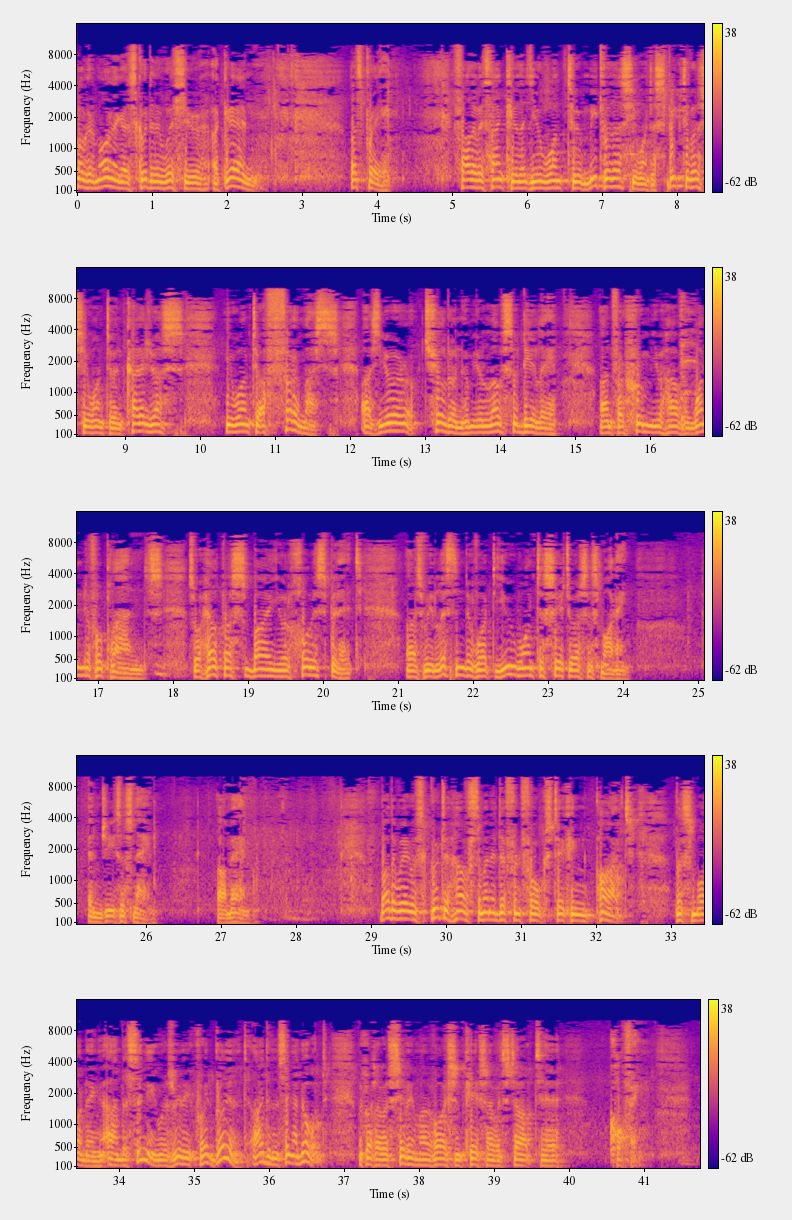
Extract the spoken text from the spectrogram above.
Well, good morning. It's good to be with you again. Let's pray. Father, we thank you that you want to meet with us, you want to speak to us, you want to encourage us, you want to affirm us as your children whom you love so dearly and for whom you have wonderful plans. So help us by your Holy Spirit as we listen to what you want to say to us this morning. In Jesus' name. Amen. By the way, it was good to have so many different folks taking part this morning, and the singing was really quite brilliant. I didn't sing a note because I was saving my voice in case I would start uh, coughing.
